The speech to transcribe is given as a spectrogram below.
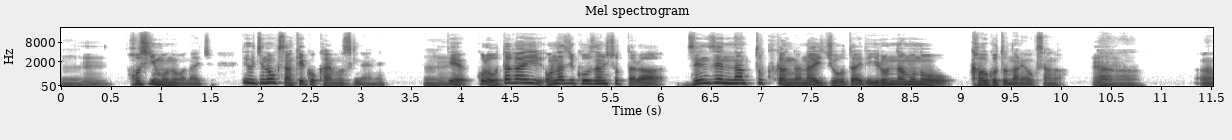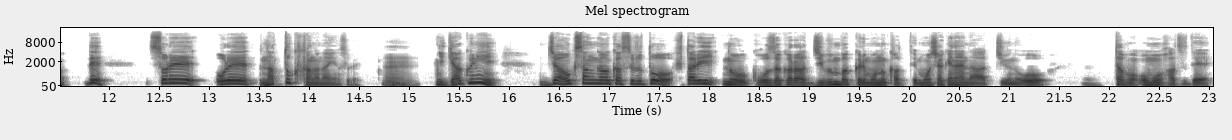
うんん。欲しいものがないっちゅう。で、うちの奥さん結構買い物好きなんよね。うん。で、これお互い同じ口座にしとったら、全然納得感がない状態でいろんなものを買うことになるよ、奥さんが。うんうん。うん。で、それ、俺、納得感がないやん、それ。うん。で逆に、じゃあ奥さん側からすると、二人の口座から自分ばっかり物買って申し訳ないなっていうのをうん、多分思うはずで、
